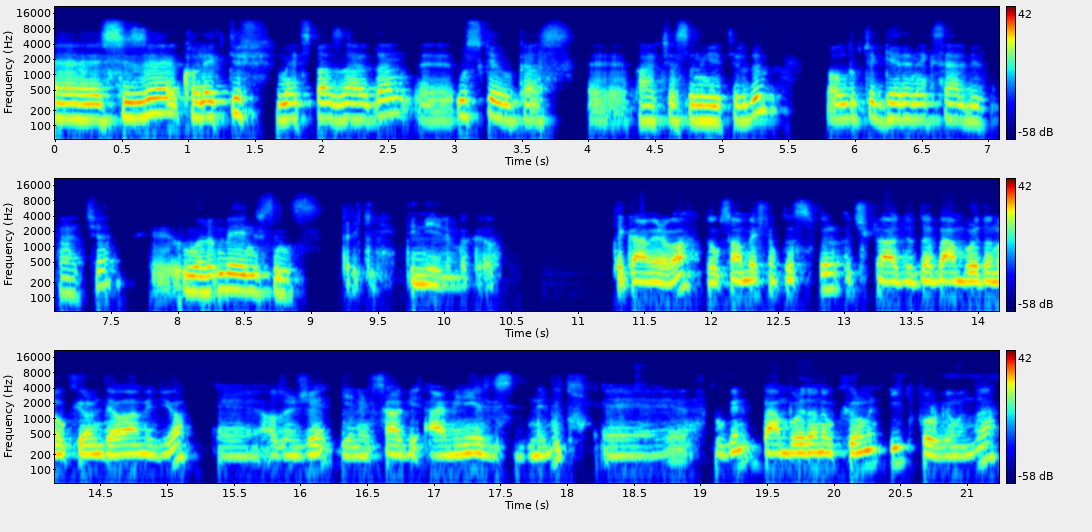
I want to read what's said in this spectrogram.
Ee, size kolektif Metzbazar'dan e, Uskevukas e, parçasını getirdim. Oldukça geleneksel bir parça. E, umarım beğenirsiniz. Peki, dinleyelim bakalım. Tekrar merhaba. 95.0 Açık Radyo'da Ben Buradan Okuyorum devam ediyor. Ee, az önce geleneksel bir Ermeni ezgisi dinledik. Ee, bugün Ben Buradan Okuyorum'un ilk programında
